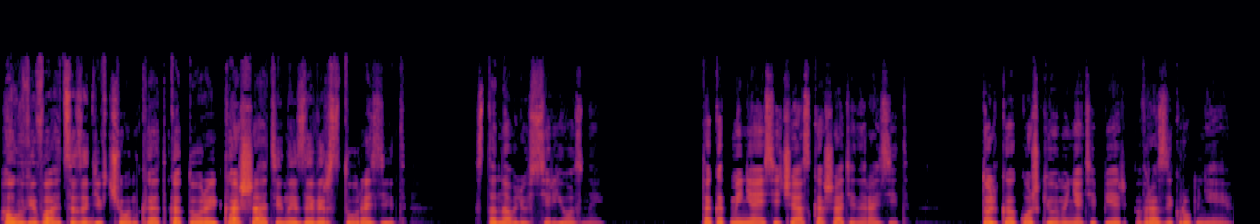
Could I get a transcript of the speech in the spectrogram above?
а увивается за девчонкой, от которой кошатиной за версту разит становлюсь серьезной. Так от меня и сейчас кошатина разит. Только кошки у меня теперь в разы крупнее.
